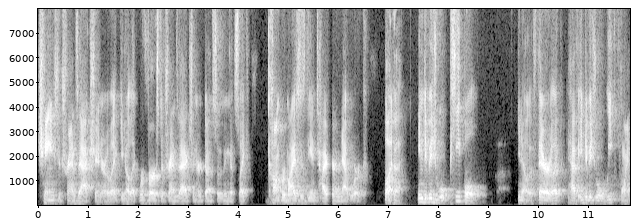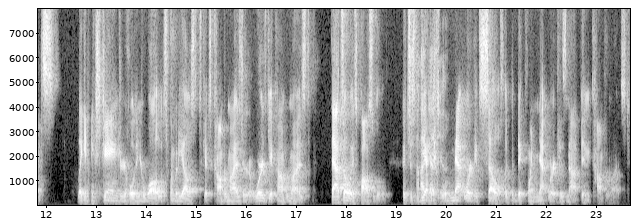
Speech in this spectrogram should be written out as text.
changed a transaction or like, you know, like reversed a transaction or done something that's like compromises the entire network. But Okay. individual people, you know, if they're like have individual weak points, like an exchange or you're holding your wallet with somebody else gets compromised or words get compromised, that's always possible. It's just the I gotcha. actual network itself, like the Bitcoin network, has not been compromised.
